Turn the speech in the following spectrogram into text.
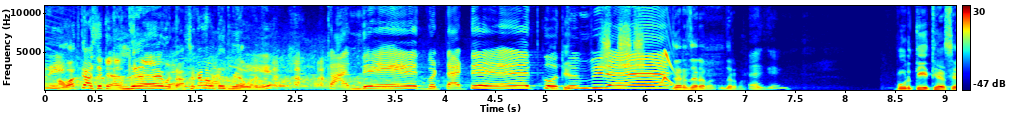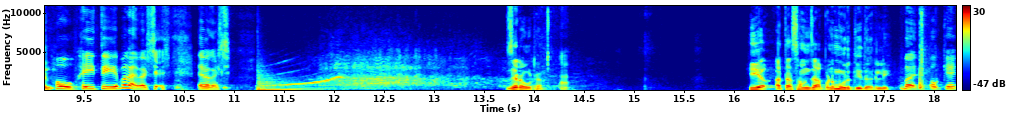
नाही. आवाज काय असं आहे? असं का लावताय तुम्ही आवाज? कांदे बटाटे कोथिंबीर आहे जरा जरा बघ, जरा बघ. ओके. मूर्ती इथे असेल? हो हे इथे हे बघा अशी- अशी. हे बघा. अशी. जरा उठा. ही आता समजा आपण मूर्ती धरली. बरं ओके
